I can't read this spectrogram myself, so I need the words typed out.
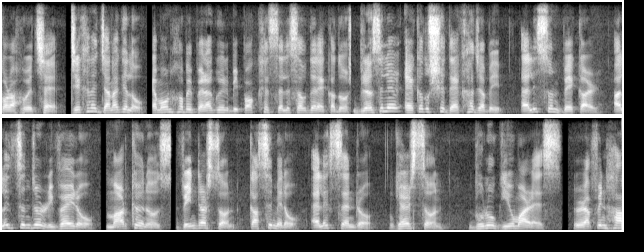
করা হয়েছে, যেখানে জানা গেল, এমন হবে প্যারাগুয়ের বিপক্ষে সেলেসাউদের একাদশ। ব্রাজিলের একাদশে দেখা যাবে অ্যালিসন বেকার, আলেকজান্ডার রিভাইরো Marquinhos Ederson, Casemiro Alex Sandro Gerson, Bruno Guimaraes, Raphinha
